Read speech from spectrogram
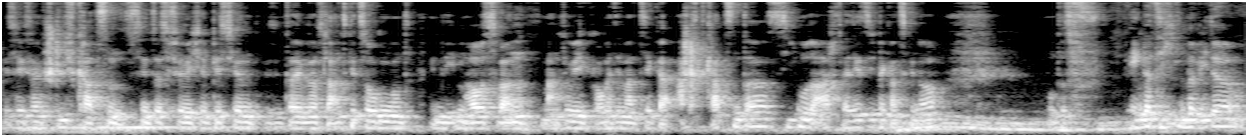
wie soll ich sagen, Stiefkatzen sind das für mich ein bisschen. Wir sind da immer aufs Land gezogen und im Nebenhaus waren manchmal gekommen, die waren circa acht Katzen da, sieben oder acht, weiß ich jetzt nicht mehr ganz genau. Und das ändert sich immer wieder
